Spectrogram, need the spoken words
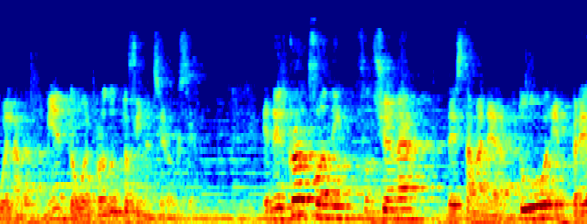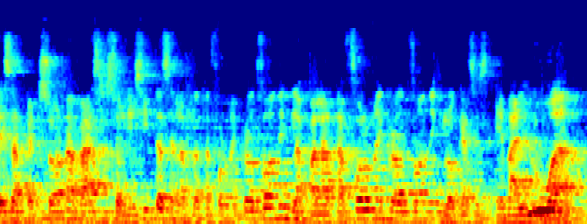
O el arrendamiento o el producto financiero que sea. En el crowdfunding funciona de esta manera. Tú, empresa, persona, vas y solicitas en la plataforma de crowdfunding. La plataforma de crowdfunding lo que hace es evalúa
